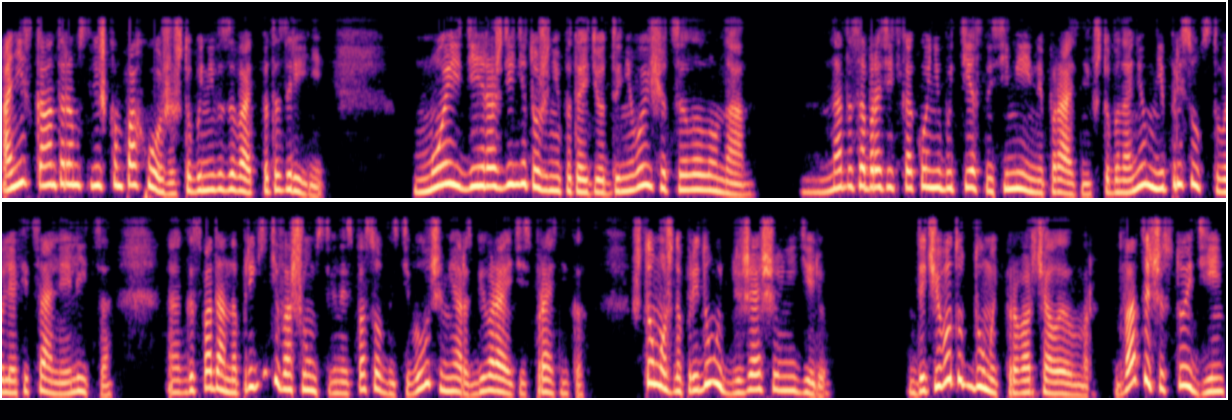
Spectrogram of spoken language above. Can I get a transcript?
Они с Кантором слишком похожи, чтобы не вызывать подозрений. Мой день рождения тоже не подойдет, до него еще целая луна. Надо сообразить какой-нибудь тесный семейный праздник, чтобы на нем не присутствовали официальные лица. Э, господа, напрягите ваши умственные способности, вы лучше меня разбираетесь в праздниках. Что можно придумать в ближайшую неделю? Да чего тут думать, проворчал Элмар. Двадцать шестой день.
